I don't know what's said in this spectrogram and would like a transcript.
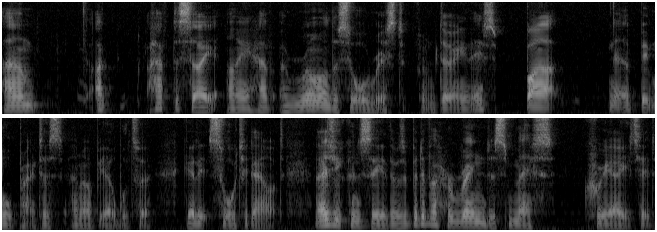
Um, I have to say I have a rather sore wrist from doing this, but a bit more practice and I'll be able to get it sorted out. As you can see, there was a bit of a horrendous mess created,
